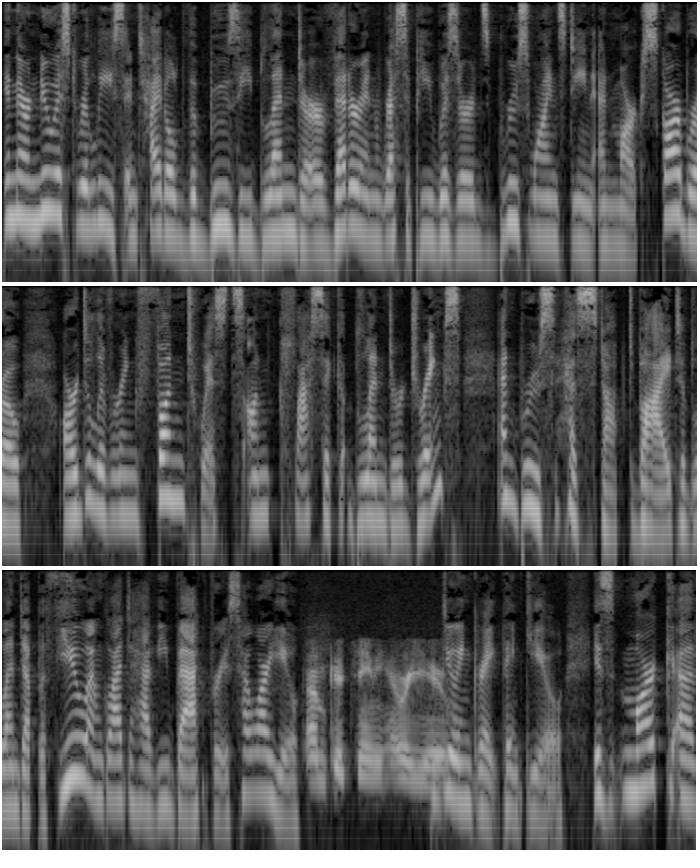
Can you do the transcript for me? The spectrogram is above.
In their newest release entitled The Boozy Blender, veteran recipe wizards Bruce Weinstein and Mark Scarborough are delivering fun twists on classic blender drinks. And Bruce has stopped by to blend up a few. I'm glad to have you back, Bruce. How are you? I'm good, Jamie. How are you? Doing great, thank you. Is Mark uh,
